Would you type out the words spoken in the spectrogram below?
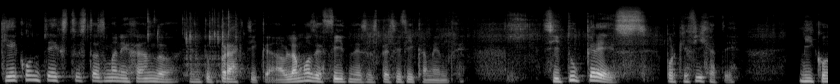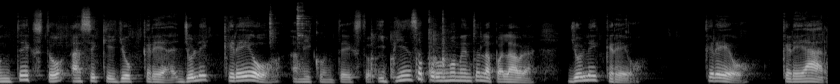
¿qué contexto estás manejando en tu práctica? Hablamos de fitness específicamente. Si tú crees, porque fíjate, mi contexto hace que yo crea, yo le creo a mi contexto. Y piensa por un momento en la palabra, yo le creo, creo, crear.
